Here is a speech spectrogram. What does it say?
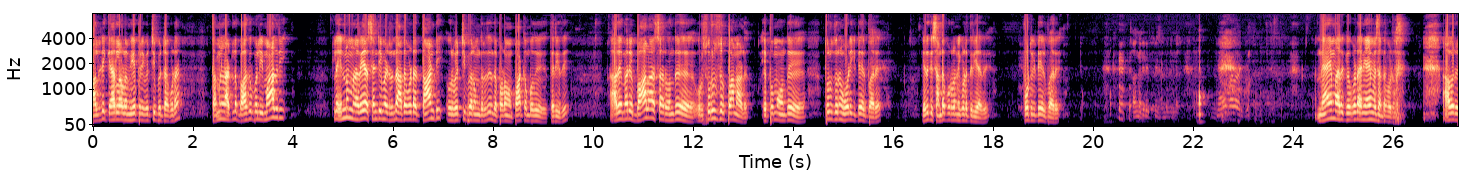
ஆல்ரெடி கேரளாவில் மிகப்பெரிய வெற்றி பெற்றால் கூட தமிழ்நாட்டில் பாகுபலி மாதிரி இல்லை இன்னும் நிறையா சென்டிமீட்டர் இருந்து அதை விட தாண்டி ஒரு வெற்றி பெறுங்கிறது இந்த படம் பார்க்கும்போது தெரியுது. அதே மாதிரி பாலா சார் வந்து ஒரு சுறுசுறுப்பான ஆள். எப்பவுமே வந்து துரு துருன்னு ஓடிக்கிட்டே இருப்பார். எதுக்கு சண்டை போடுறோன்னு கூட தெரியாது. போட்டுக்கிட்டே இருப்பார். நியாயமாக இருக்க கூட நியாயமாக சண்டை போடுவார். அவர்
